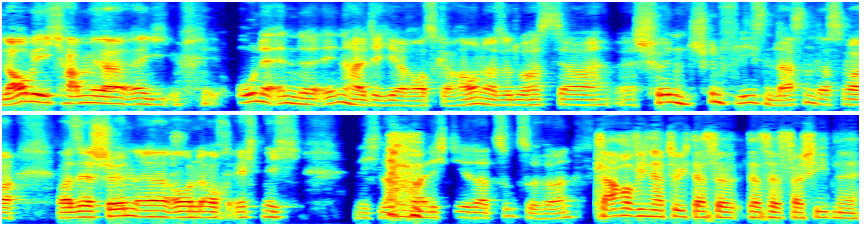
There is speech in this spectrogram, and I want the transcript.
glaube ich, haben wir äh, ohne Ende Inhalte hier rausgehauen. Also du hast ja äh, schön, schön fließen lassen. Das war, war sehr schön äh, und auch echt nicht, nicht langweilig, dir dazu zu hören. Klar hoffe ich natürlich, dass wir, dass wir verschiedene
